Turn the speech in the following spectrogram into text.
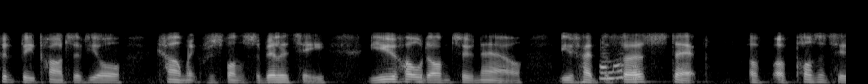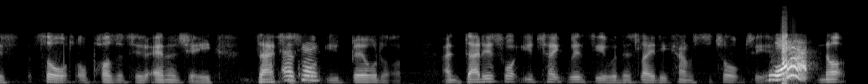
could be part of your karmic responsibility. You hold on to now. You've had the first step of, of positive thought or positive energy. That is Okay. what you build on. And that is what you take with you when this lady comes to talk to you Yeah. not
